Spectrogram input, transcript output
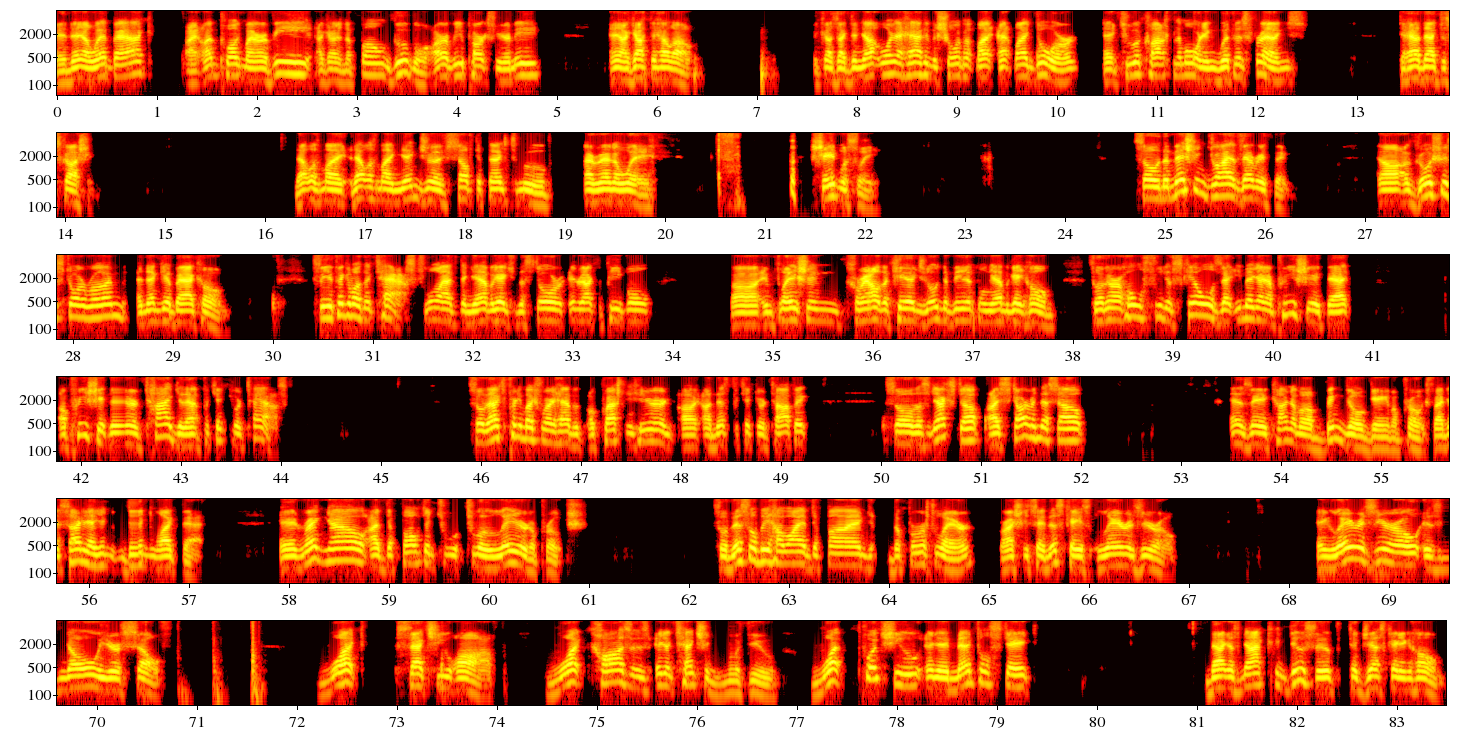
And then I went back, I unplugged my RV, I got on the phone, Google RV parks near me, and I got the hell out. Because I did not want to have him show up at my at my door at two o'clock in the morning with his friends to have that discussion. That was my that was my ninja self-defense move. I ran away shamelessly. So the mission drives everything. Uh, a grocery store run and then get back home. So you think about the tasks. We'll have to navigate to the store, interact with people, uh, inflation, corral the kids, load the vehicle, navigate home. So there are a whole suite of skills that you may not appreciate that, appreciate that are tied to that particular task. So that's pretty much where I have a, question here uh, on this particular topic. So this next up, I started this out as a kind of a bingo game approach, but I decided I didn't, didn't like that. And right now I've defaulted to, to a layered approach. So this will be how I've defined the first layer, or I should say in this case, layer zero. A layer zero is know yourself. What sets you off? What causes inattention with you? What puts you in a mental state that is not conducive to just getting home?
